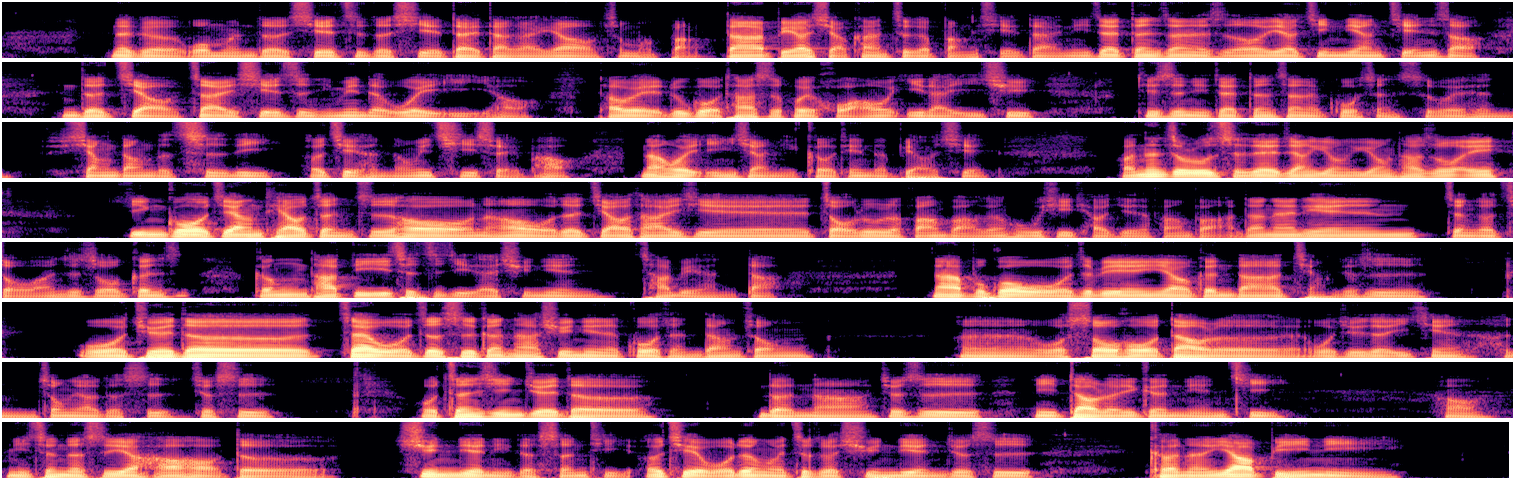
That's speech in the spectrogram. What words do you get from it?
那个我们的鞋子的鞋带大概要怎么绑。大家不要小看这个绑鞋带，你在登山的时候要尽量减少你的脚在鞋子里面的位移哈。它会，如果它是会滑或移来移去，其实你在登山的过程是会很相当的吃力，而且很容易起水泡，那会影响你隔天的表现。反正诸如此类，这样用一用。他说：“诶，经过这样调整之后，然后我再教他一些走路的方法跟呼吸调节的方法。但那天整个走完是说跟跟他第一次自己来训练差别很大。那不过我这边要跟大家讲，就是。”我觉得，在我这次跟他训练的过程当中，嗯，我收获到了，我觉得一件很重要的事，就是我真心觉得人啊，就是你到了一个年纪，好，你真的是要好好的训练你的身体，而且我认为这个训练就是可能要比你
